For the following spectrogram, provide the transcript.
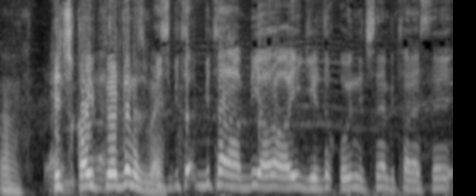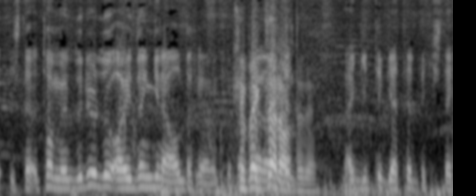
Evet. Hiç kayıp verdiniz mi? Hiç bir, ta- bir tane bir ara ayı girdi koyun içine bir tanesini işte tam öldürüyordu. Ayıdan yine aldık yani. Köpekler aldı da. Ya gittik getirdik işte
